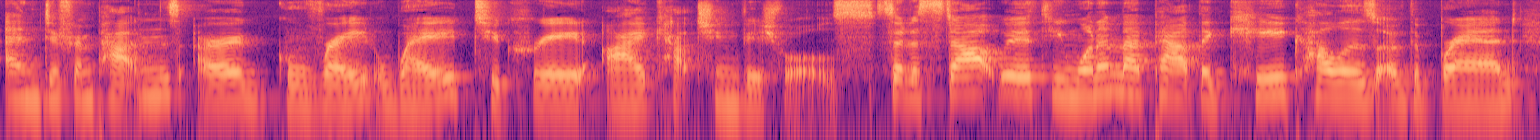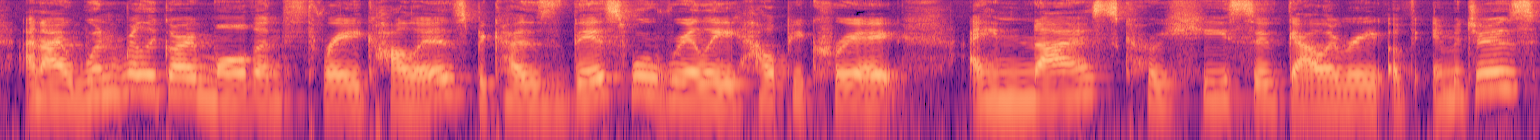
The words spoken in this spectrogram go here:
and different patterns are a great way to create eye-catching visuals. So to start with, you wanna map out the key colors of the brand, and I wouldn't really go more than three colors because this will really help you create a nice cohesive gallery of images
